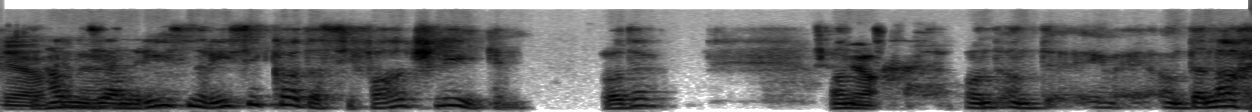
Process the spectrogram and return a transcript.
Ja, Dann haben sie genau. ein Riesenrisiko, dass sie falsch liegen, oder? Und, ja. und, und, und danach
